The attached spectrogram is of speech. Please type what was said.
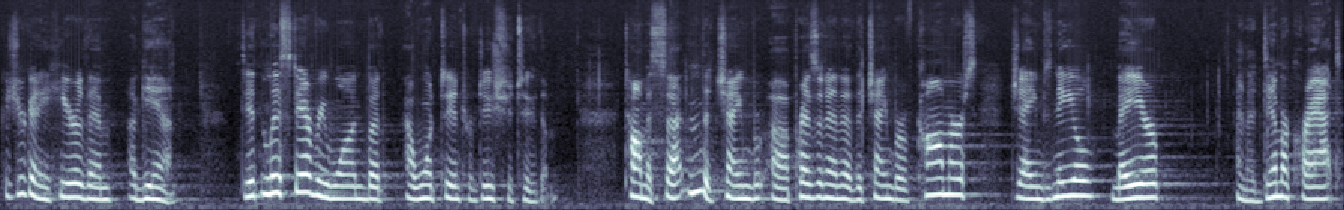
because you're going to hear them again. Didn't list everyone, but I want to introduce you to them. Thomas Sutton, the chamber, uh, president of the Chamber of Commerce, James Neal, mayor, and a Democrat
